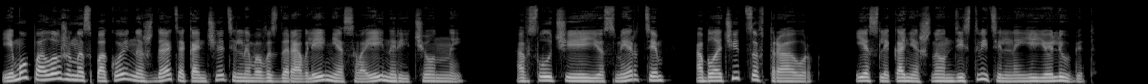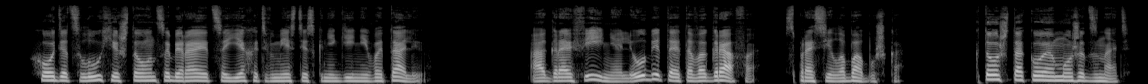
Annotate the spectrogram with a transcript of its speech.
Ему положено спокойно ждать окончательного выздоровления своей нареченной, а в случае ее смерти облачиться в траур, если, конечно, он действительно ее любит. Ходят слухи, что он собирается ехать вместе с княгиней в Италию. «А графиня любит этого графа?» — спросила бабушка. «Кто ж такое может знать?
